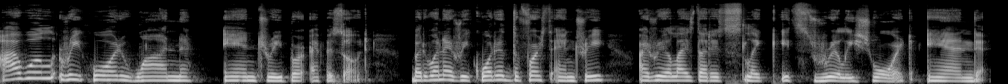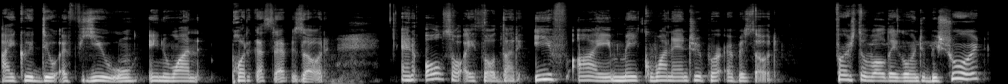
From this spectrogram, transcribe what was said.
i will record one entry per episode. But when I recorded the first entry, I realized that it's like it's really short and I could do a few in one podcast episode. And also, I thought that if I make one entry per episode, first of all, they're going to be short,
